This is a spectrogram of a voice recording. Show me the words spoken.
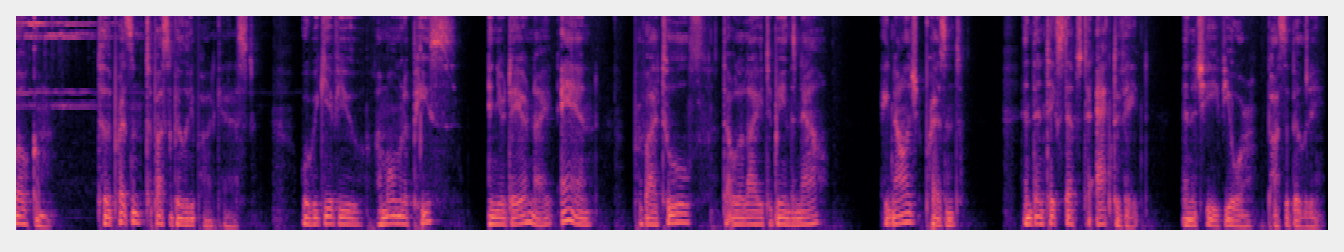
Welcome to the Present to Possibility podcast, where we give you a moment of peace in your day or night and provide tools that will allow you to be in the now, acknowledge your present, and then take steps to activate and achieve your possibility.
